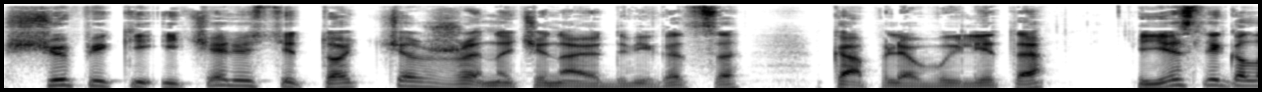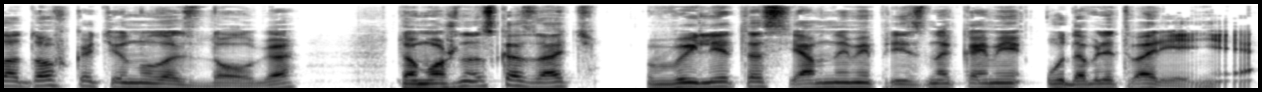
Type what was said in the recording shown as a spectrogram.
Щупики и челюсти тотчас же начинают двигаться, капля вылита. Если голодовка тянулась долго, то, можно сказать, вылита с явными признаками удовлетворения.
